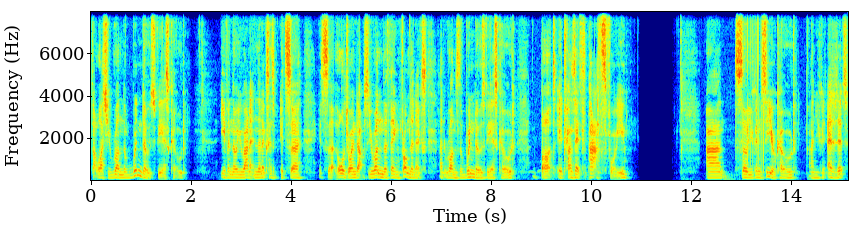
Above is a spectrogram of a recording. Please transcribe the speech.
that will actually run the Windows VS Code even though you ran it in Linux, it's it's, uh, it's uh, all joined up. So you run the thing from Linux and it runs the Windows VS Code, but it translates the paths for you. And so you can see your code and you can edit it.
